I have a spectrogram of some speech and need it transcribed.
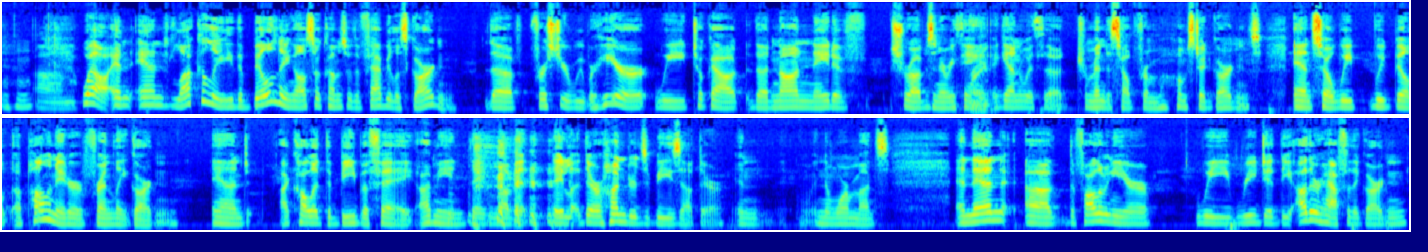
Um, Well, and and luckily the building also comes with a fabulous garden. The first year we were here, we took out the non-native shrubs and everything Right. again with uh, tremendous help from Homestead Gardens. And so we we built a pollinator friendly garden and I call it the bee buffet. I mean, they love it. They lo- there are hundreds of bees out there in in the warm months. And then uh, the following year we redid the other half of the garden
